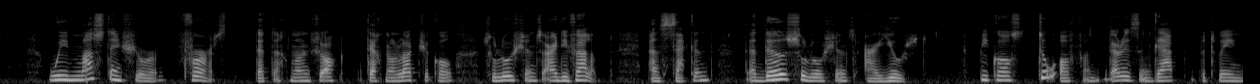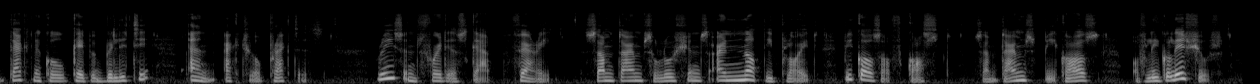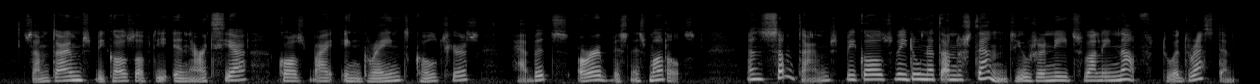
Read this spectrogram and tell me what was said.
We must ensure first that technological solutions are developed and second, that those solutions are used. Because too often there is a gap between technical capability and actual practice. Reasons for this gap vary. Sometimes solutions are not deployed because of cost, sometimes because of legal issues, sometimes because of the inertia caused by ingrained cultures, habits or business models and sometimes because we do not understand user needs well enough to address them.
